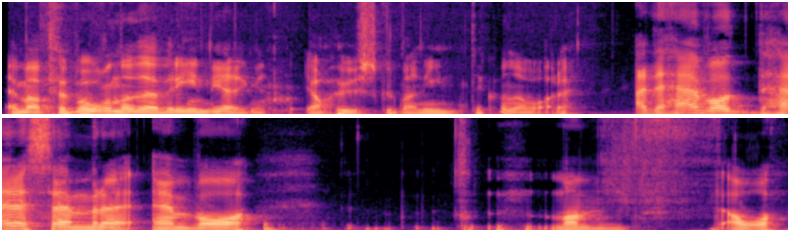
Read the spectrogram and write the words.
Är man förvånad över inledningen? Ja, hur skulle man inte kunna vara det? Ja, det här var, det här är sämre än vad man ja,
